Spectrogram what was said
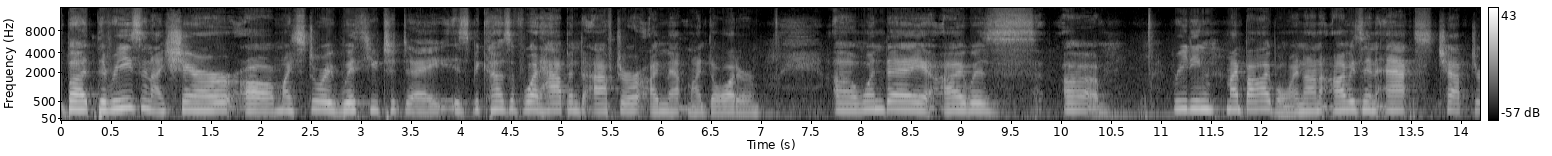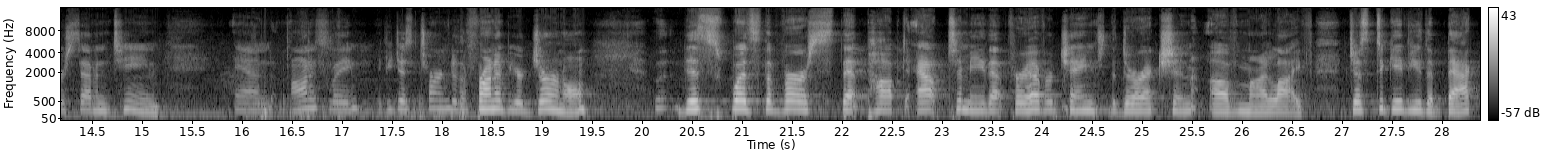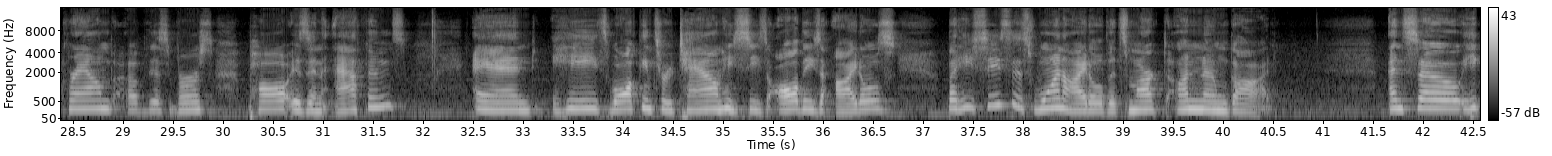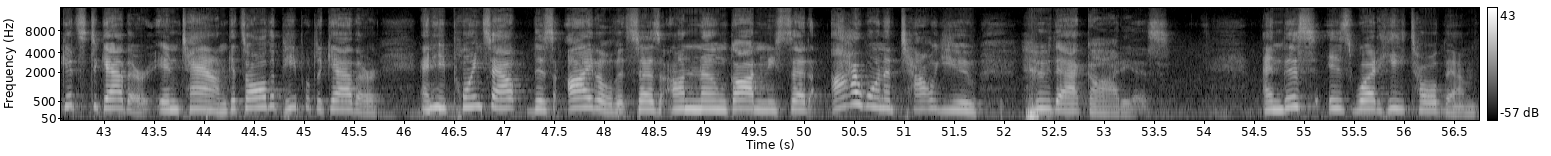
But the reason I share uh, my story with you today is because of what happened after I met my daughter. Uh, one day I was uh, reading my Bible, and on, I was in Acts chapter 17. And honestly, if you just turn to the front of your journal, this was the verse that popped out to me that forever changed the direction of my life. Just to give you the background of this verse, Paul is in Athens and he's walking through town. He sees all these idols, but he sees this one idol that's marked unknown God. And so he gets together in town, gets all the people together, and he points out this idol that says unknown God. And he said, I want to tell you who that God is. And this is what he told them.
